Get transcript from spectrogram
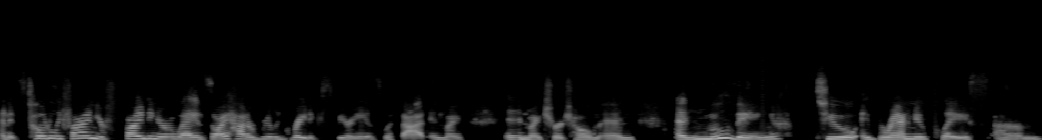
and it's totally fine. You're finding your way. And so I had a really great experience with that in my in my church home and and moving to a brand new place, um,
